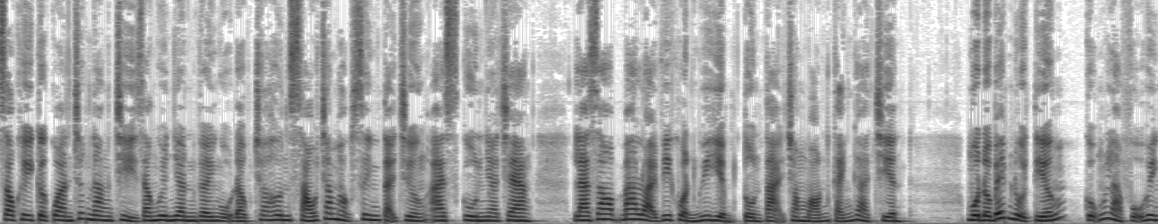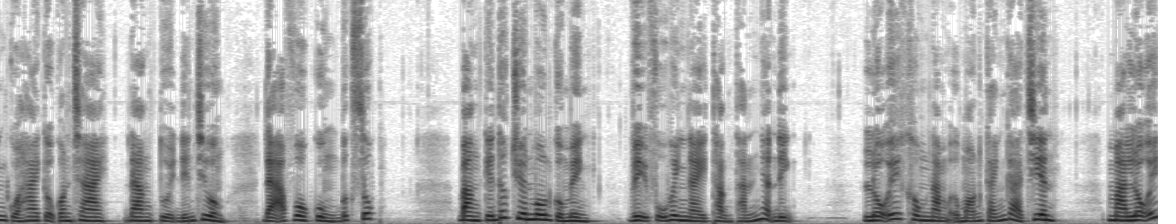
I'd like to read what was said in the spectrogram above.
Sau khi cơ quan chức năng chỉ ra nguyên nhân gây ngộ độc cho hơn 600 học sinh tại trường iSchool Nha Trang là do ba loại vi khuẩn nguy hiểm tồn tại trong món cánh gà chiên. Một đầu bếp nổi tiếng cũng là phụ huynh của hai cậu con trai đang tuổi đến trường đã vô cùng bức xúc. Bằng kiến thức chuyên môn của mình, vị phụ huynh này thẳng thắn nhận định lỗi không nằm ở món cánh gà chiên, mà lỗi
